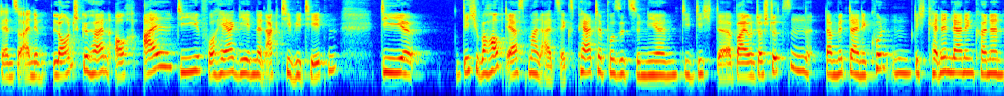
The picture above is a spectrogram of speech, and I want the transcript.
Denn zu einem Launch gehören auch all die vorhergehenden Aktivitäten, die dich überhaupt erstmal als Experte positionieren, die dich dabei unterstützen, damit deine Kunden dich kennenlernen können,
